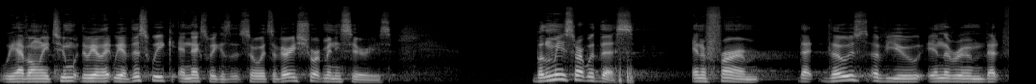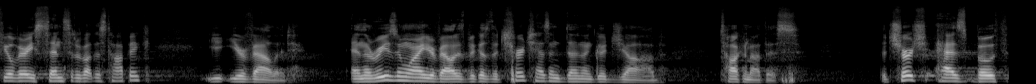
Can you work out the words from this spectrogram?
We have only two, we have, we have this week and next week, so it's a very short mini series. But let me start with this and affirm that those of you in the room that feel very sensitive about this topic, you're valid. And the reason why you're valid is because the church hasn't done a good job talking about this. The church has both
